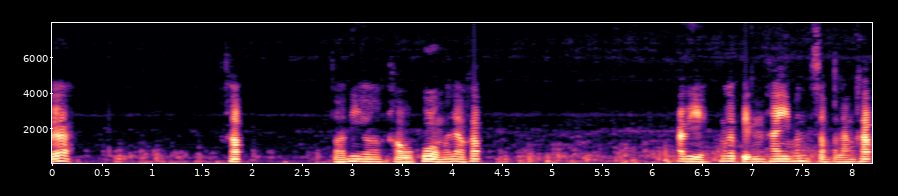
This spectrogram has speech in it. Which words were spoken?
เด้อครับ ตอนนี้เขาโค้งมาแล้วครับ อันนี้มันก็เป็นให้มันสำปะหลังครับ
